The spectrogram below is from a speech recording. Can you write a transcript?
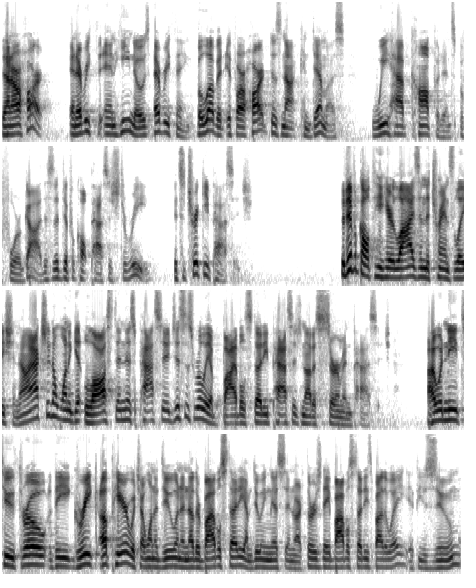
than our heart, and, and He knows everything. Beloved, if our heart does not condemn us, we have confidence before God. This is a difficult passage to read, it's a tricky passage. The difficulty here lies in the translation. Now, I actually don't want to get lost in this passage. This is really a Bible study passage, not a sermon passage. I would need to throw the Greek up here, which I want to do in another Bible study. I'm doing this in our Thursday Bible studies, by the way. If you zoom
